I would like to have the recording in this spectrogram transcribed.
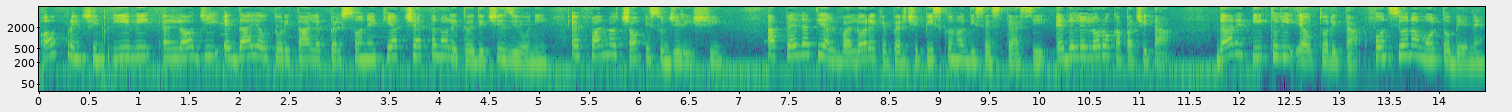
Offri incentivi, elogi e dai autorità alle persone che accettano le tue decisioni e fanno ciò che suggerisci. Appellati al valore che percepiscono di se stessi e delle loro capacità. Dare titoli e autorità funziona molto bene.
